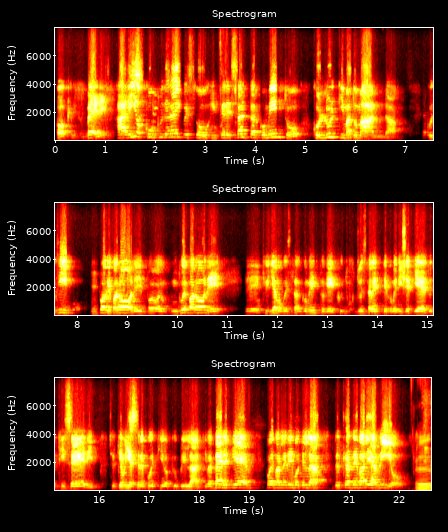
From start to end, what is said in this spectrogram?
Capito. Bene, Ale, io concluderei questo interessante argomento con l'ultima domanda, così in poche parole, in, po- in due parole eh, chiudiamo questo argomento che gi- giustamente, come dice Pier, tutti seri, cerchiamo di essere un pochettino più brillanti. Va bene Pier? Poi parleremo della- del carnevale a Rio. Eh,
